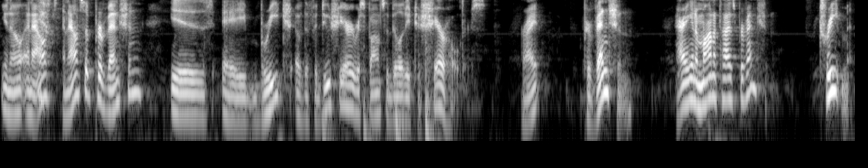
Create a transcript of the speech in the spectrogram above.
you know, an ounce, an ounce of prevention is a breach of the fiduciary responsibility to shareholders, right? Prevention, how are you going to monetize prevention? Treatment,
